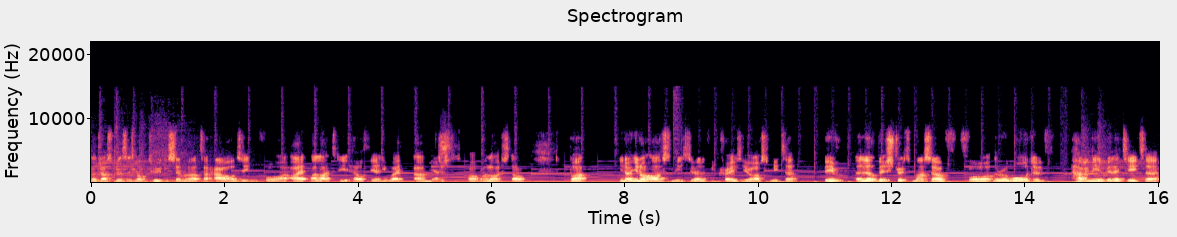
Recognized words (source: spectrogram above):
adjustments, it's not too dissimilar to how I was eating before. I, I, I like to eat healthy anyway, um, Yes. just as part of my lifestyle. But, you know, you're not asking me to do anything crazy. You're asking me to be a little bit strict to myself for the reward of having the ability to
